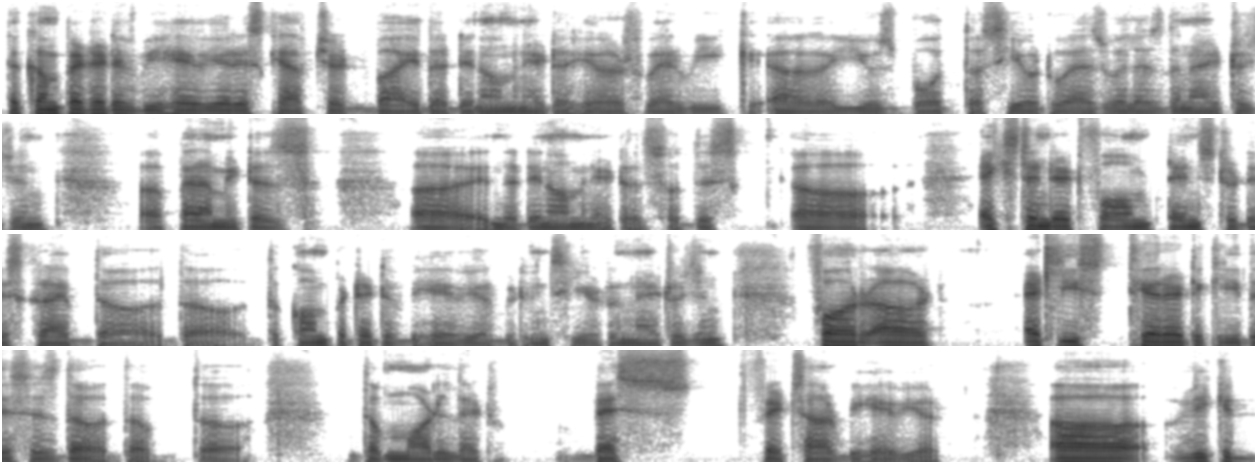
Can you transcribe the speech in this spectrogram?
the competitive behavior is captured by the denominator here, where we uh, use both the CO2 as well as the nitrogen uh, parameters uh, in the denominator. So this uh, extended form tends to describe the, the, the competitive behavior between CO2 and nitrogen. For uh, at least theoretically, this is the, the, the, the model that best fits our behavior. We could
